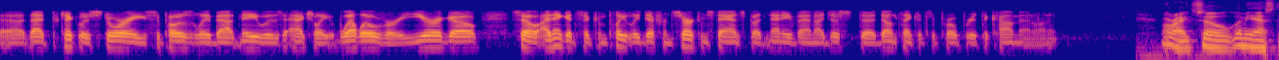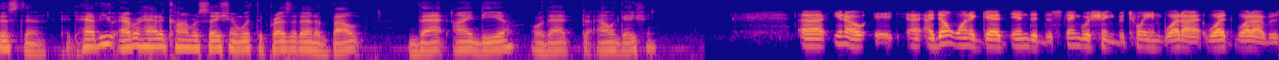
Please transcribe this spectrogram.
uh, that particular story, supposedly about me, was actually well over a year ago. So I think it's a completely different circumstance. But in any event, I just don't think it's appropriate to comment on it. All right. So let me ask this then: Have you ever had a conversation with the president about that idea or that allegation? Uh, you know, it, I don't want to get into distinguishing between what I what what I was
